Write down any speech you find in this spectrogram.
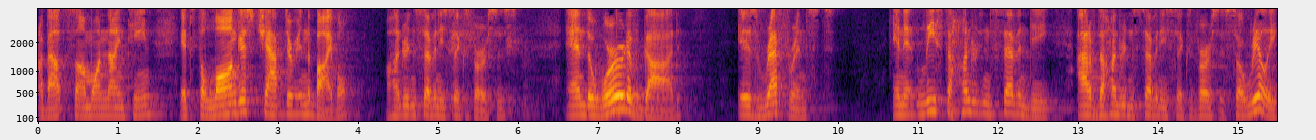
about Psalm 119 it's the longest chapter in the Bible, 176 verses. And the Word of God is referenced in at least 170 out of the 176 verses. So, really,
